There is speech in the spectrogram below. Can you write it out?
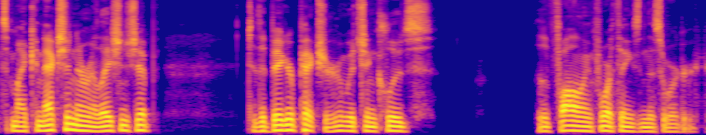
it's my connection and relationship to the bigger picture, which includes the following four things in this order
